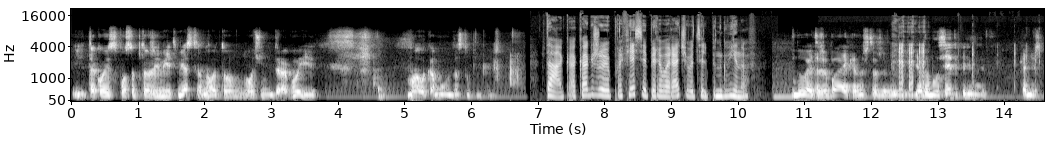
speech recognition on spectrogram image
и такой способ тоже имеет место, но это он очень дорогой и мало кому доступен. Так, а как же профессия переворачиватель пингвинов? Ну, это же байка, ну что же. Я думал, все это понимают. Конечно.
